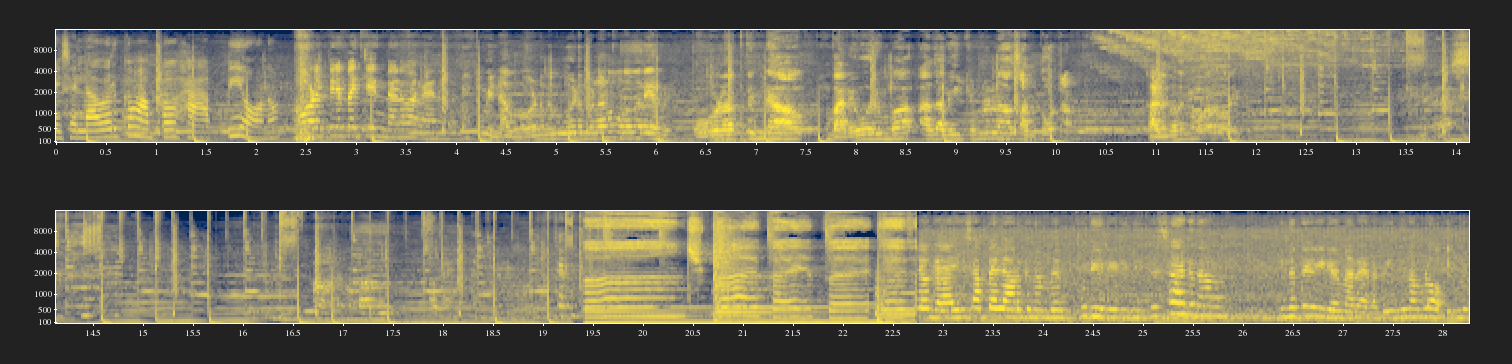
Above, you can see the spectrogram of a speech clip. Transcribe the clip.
ഗായ്സ് എല്ലാവർക്കും അപ്പോൾ ഹാപ്പി ഓണം. ഓണത്തിനെ പറ്റി എന്താണ് പറയാനുള്ളത്? പിന്നെ അമ്മ കൊണ്ടൊന്നും വീടുമ്പോഴാണ് ഓണമെന്നറിയാമത് ഓണത്തിന്റെ ആ വരവരുമ്പോ അത് അറിയിക്കുമ്പോഴുള്ള ആ സന്തോഷം. കളി നിറഞ്ഞോളാണ് ഹലോ ഗായ്സ് അപ്പോൾ എല്ലാവർക്കും നമ്മുടെ പുതിയ വീഡിയോയിലേക്ക് സ്വാഗതം. ഇന്നത്തെ വീഡിയോ എന്ന് പറയുന്നത് ഇന്ന് നമ്മൾ ഇന്ന്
